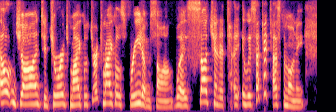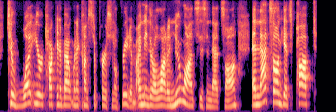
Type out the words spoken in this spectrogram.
Elton John to George Michael. George Michael's Freedom song was such an it was such a testimony to what you're talking about when it comes to personal freedom. I mean, there are a lot of nuances in that song, and that song gets popped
